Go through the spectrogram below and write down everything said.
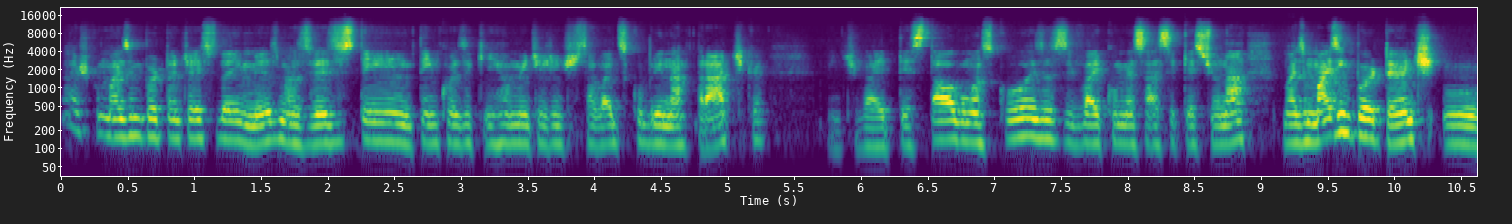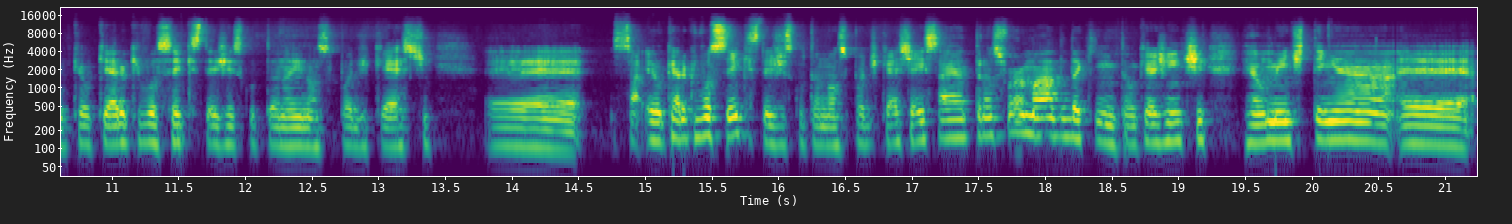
Acho que o mais importante é isso daí mesmo. Às vezes tem, tem coisa que realmente a gente só vai descobrir na prática. A gente vai testar algumas coisas e vai começar a se questionar, mas o mais importante, o que eu quero que você que esteja escutando aí nosso podcast, é, eu quero que você que esteja escutando nosso podcast aí saia transformado daqui, então que a gente realmente tenha é,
